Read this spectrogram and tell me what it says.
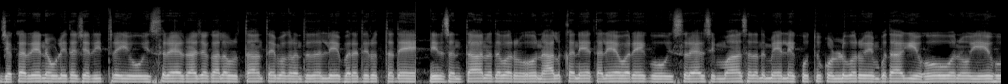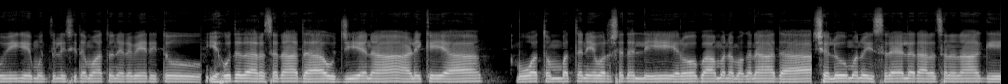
ಜಕರ್ಯನ ಉಳಿದ ಚರಿತ್ರೆಯು ಇಸ್ರೇಲ್ ರಾಜಕಾಲ ವೃತ್ತಾಂತ ಎಂಬ ಗ್ರಂಥದಲ್ಲಿ ಬರೆದಿರುತ್ತದೆ. ನಿನ್ನ ಸಂತಾನದವರು ನಾಲ್ಕನೇ ತಲೆಯವರೆಗೂ ಇಸ್ರೇಲ್ ಸಿಂಹಾಸನದ ಮೇಲೆ ಕೂತುಕೊಳ್ಳುವರು ಎಂಬುದಾಗಿ ಹೋವನು ಯೇಹುವಿಗೆ ಮುಂದಿಳಿಸಿದ ಮಾತು ನೆರವೇರಿತು. ಯಹೂದದ ಅರಸನಾದ ಉಜ್ಜಿಯನ ಆಳಿಕೆಯ ಮೂವತ್ತೊಂಬತ್ತನೇ ವರ್ಷದಲ್ಲಿ ಯರೋಬಾಮನ ಮಗನಾದ ಶಲೂಮನು ಇಸ್ರೇಲರ ಅರಸನಾಗಿ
